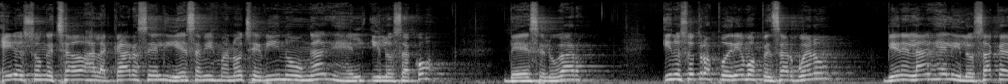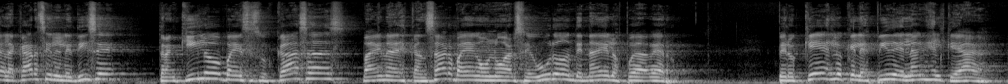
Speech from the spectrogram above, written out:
Ellos son echados a la cárcel y esa misma noche vino un ángel y los sacó de ese lugar. Y nosotros podríamos pensar, bueno, viene el ángel y los saca de la cárcel y les dice, tranquilos, váyanse a sus casas, vayan a descansar, vayan a un lugar seguro donde nadie los pueda ver. Pero ¿qué es lo que les pide el ángel que haga?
